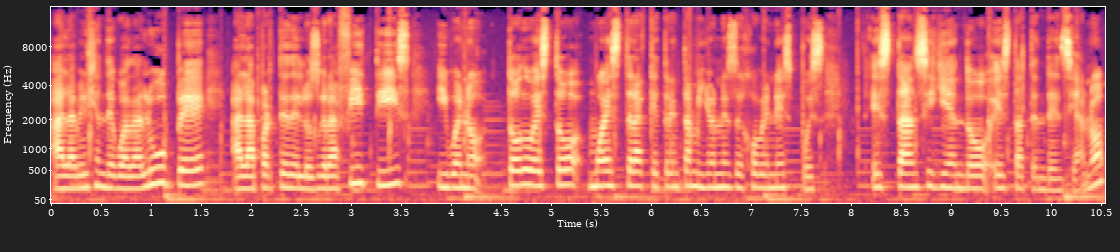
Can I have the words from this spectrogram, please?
a la Virgen de Guadalupe, a la parte de los grafitis. Y bueno, todo esto muestra que 30 millones de jóvenes pues están siguiendo esta tendencia, ¿no?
